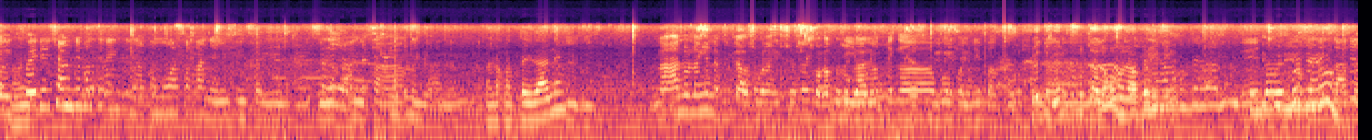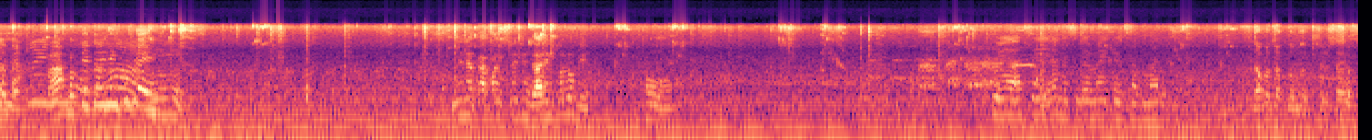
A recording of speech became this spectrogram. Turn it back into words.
Pwede siyang hindi mag-train din na kumuha sa kanya yung pinsan niya. Yung nakaano sa tundaan. Ano kang Thailand eh? Na ano lang yun, nabigla ako sa walang exercise, baka tulog galing. mga taga bukol, di ba? Puro Pwede ba yung sundalo ko? Wala training. pwede. Pwede nagdadala. Magtitraining ko siya eh. Hindi nakapag-stress yung galing tulog eh. Oo. Kuya si ano si Michael Sabmari. Dapat sa exercise.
